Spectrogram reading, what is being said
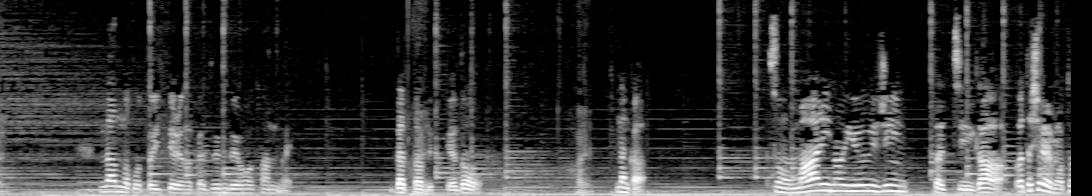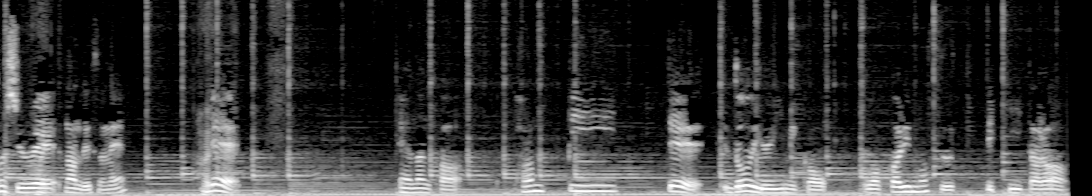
い。何のこと言ってるのか全然わかんない。だったんですけど、はい。なんか、その周りの友人たちが、私よりも年上なんですね。はい。で、え、なんか、パンピーってどういう意味かわかります？って聞いたら、あ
